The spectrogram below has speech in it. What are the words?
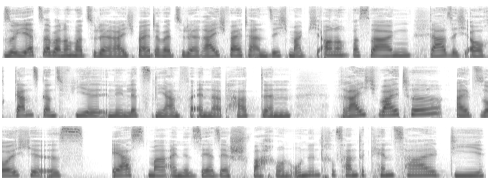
So, jetzt aber nochmal zu der Reichweite, weil zu der Reichweite an sich mag ich auch noch was sagen, da sich auch ganz, ganz viel in den letzten Jahren verändert hat. Denn Reichweite als solche ist erstmal eine sehr, sehr schwache und uninteressante Kennzahl, die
